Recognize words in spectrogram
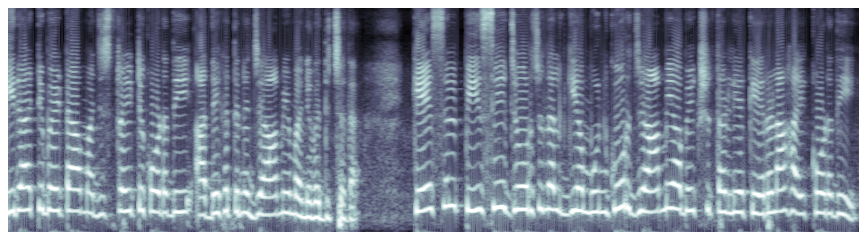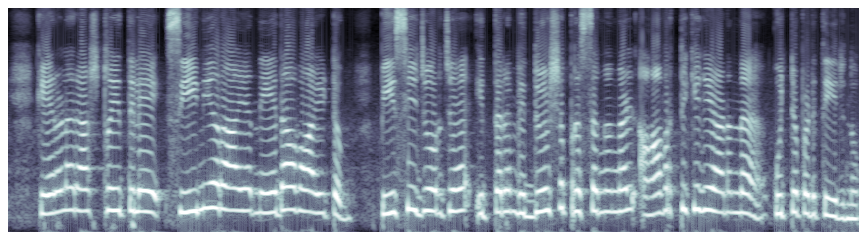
ഈരാറ്റുപേട്ട മജിസ്ട്രേറ്റ് കോടതി അദ്ദേഹത്തിന് ജാമ്യം അനുവദിച്ചത്. കേസിൽ പി സി ജോർജ് നൽകിയ മുൻകൂർ ജാമ്യാപേക്ഷ തള്ളിയ കേരള ഹൈക്കോടതി കേരള രാഷ്ട്രീയത്തിലെ സീനിയറായ നേതാവായിട്ടും പി സി ജോർജ് ഇത്തരം വിദ്വേഷ പ്രസംഗങ്ങൾ ആവർത്തിക്കുകയാണെന്ന് കുറ്റപ്പെടുത്തിയിരുന്നു.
